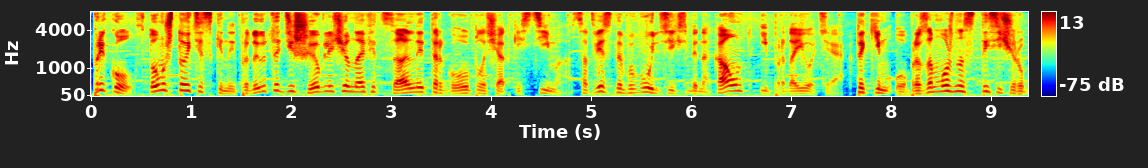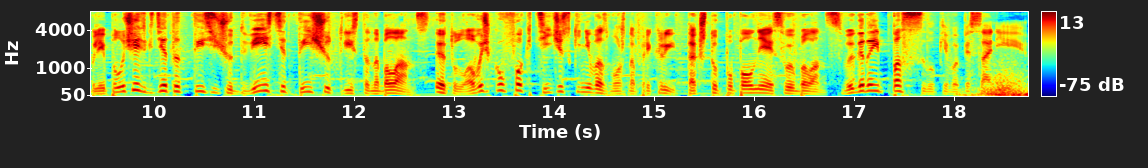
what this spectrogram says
Прикол в том, что эти скины продаются дешевле, чем на официальной торговой площадке Steam. Соответственно, вы вводите их себе на аккаунт и продаете. Таким образом, можно с 1000 рублей получить где-то 1200-1300 на баланс. Эту лавочку фактически невозможно прикрыть, так что пополняй свой баланс с выгодой по ссылке в описании.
